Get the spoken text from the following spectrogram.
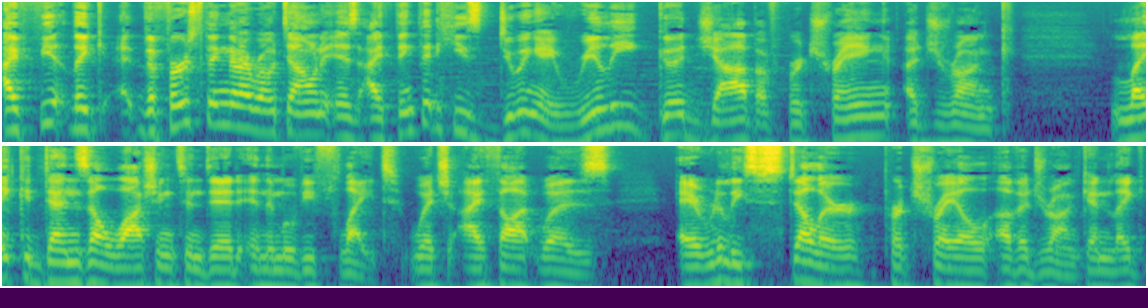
I feel like the first thing that I wrote down is I think that he's doing a really good job of portraying a drunk like Denzel Washington did in the movie Flight, which I thought was a really stellar portrayal of a drunk. And like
